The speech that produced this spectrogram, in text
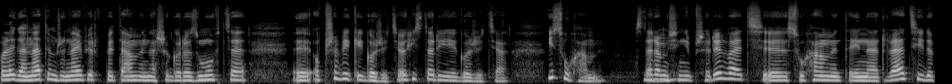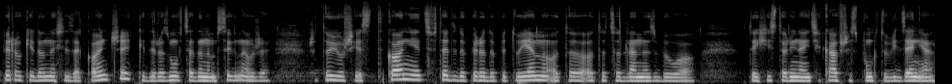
polega na tym, że najpierw pytamy naszego rozmówcę o przebieg jego życia, o historię jego życia i słuchamy. Staramy mhm. się nie przerywać, y, słuchamy tej narracji, dopiero kiedy ona się zakończy, kiedy rozmówca da nam sygnał, że, że to już jest koniec, wtedy dopiero dopytujemy o to, o to, co dla nas było tej historii najciekawsze z punktu widzenia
